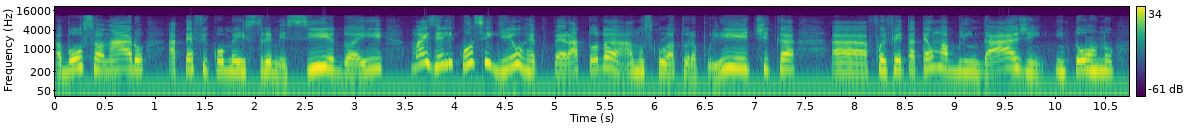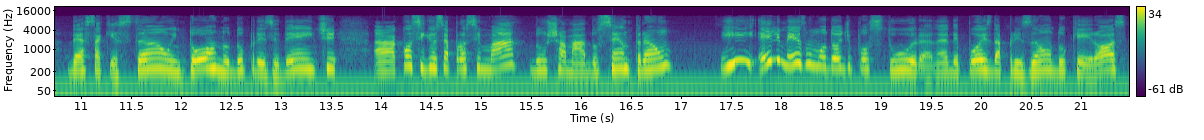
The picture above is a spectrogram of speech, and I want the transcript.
a Bolsonaro até ficou meio estremecido aí, mas ele conseguiu recuperar toda a musculatura política, ah, foi feita até uma blindagem em torno dessa questão, em torno do presidente, ah, conseguiu se aproximar do chamado Centrão, e ele mesmo mudou de postura, né? Depois da prisão do Queiroz,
